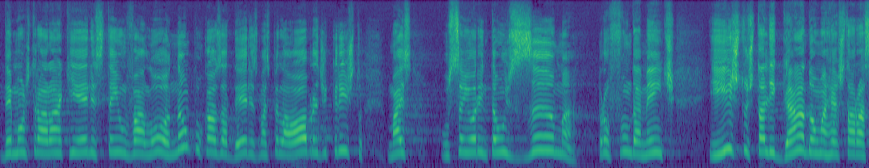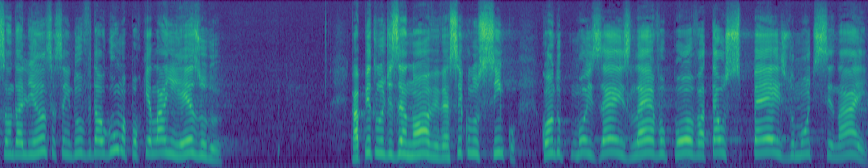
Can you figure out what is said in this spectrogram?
demonstrará que eles têm um valor, não por causa deles, mas pela obra de Cristo. Mas o Senhor então os ama profundamente, e isto está ligado a uma restauração da aliança, sem dúvida alguma, porque lá em Êxodo, capítulo 19, versículo 5, quando Moisés leva o povo até os pés do Monte Sinai,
